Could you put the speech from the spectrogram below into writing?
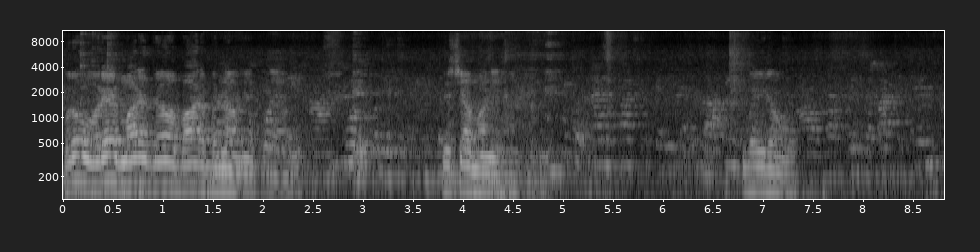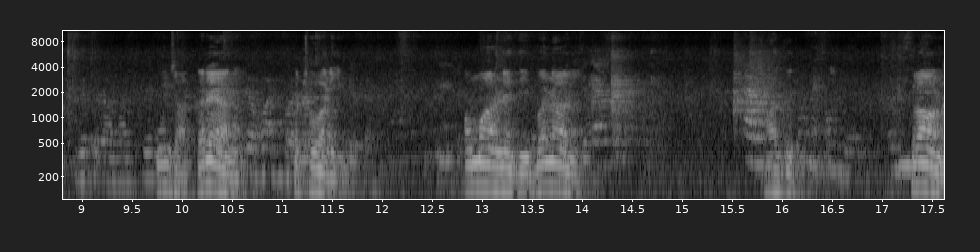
બરોબર હે મારે દવા બાર બનાવવી પડે દિશામાંની બૈરાઓ ઊંચા કરે આને અઠવાડિયું અમારનેથી બનાવી હાજર ત્રણ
